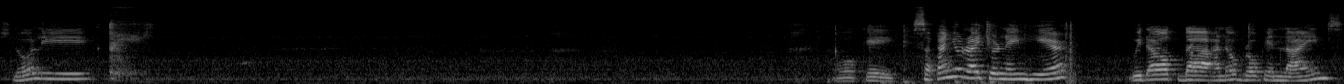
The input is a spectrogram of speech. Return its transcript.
Slowly. Okay. So, can you write your name here? Without the, ano, broken lines?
